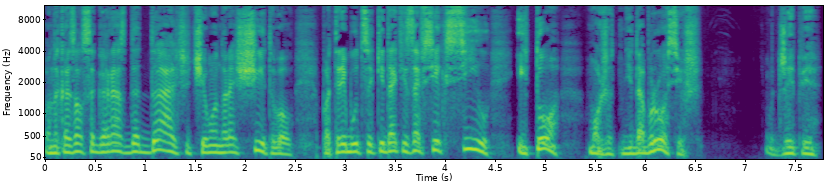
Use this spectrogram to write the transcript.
Он оказался гораздо дальше, чем он рассчитывал. Потребуется кидать изо всех сил, и то, может, не добросишь. В джипе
